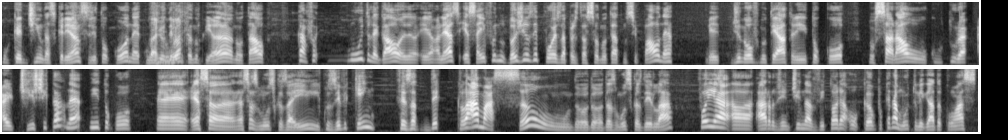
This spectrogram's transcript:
O Cantinho das Crianças, e tocou, né, com o filho dele tocando piano e tal. Cara, foi muito legal. Aliás, esse aí foi no, dois dias depois da apresentação no Teatro Municipal, né? De novo no teatro, ele tocou no Sarau Cultura Artística, né? E tocou é, essa, essas músicas aí. Inclusive, quem fez a declamação do, do, das músicas dele lá foi a, a, Argentina Vitória Ocampo, que era muito ligada com as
